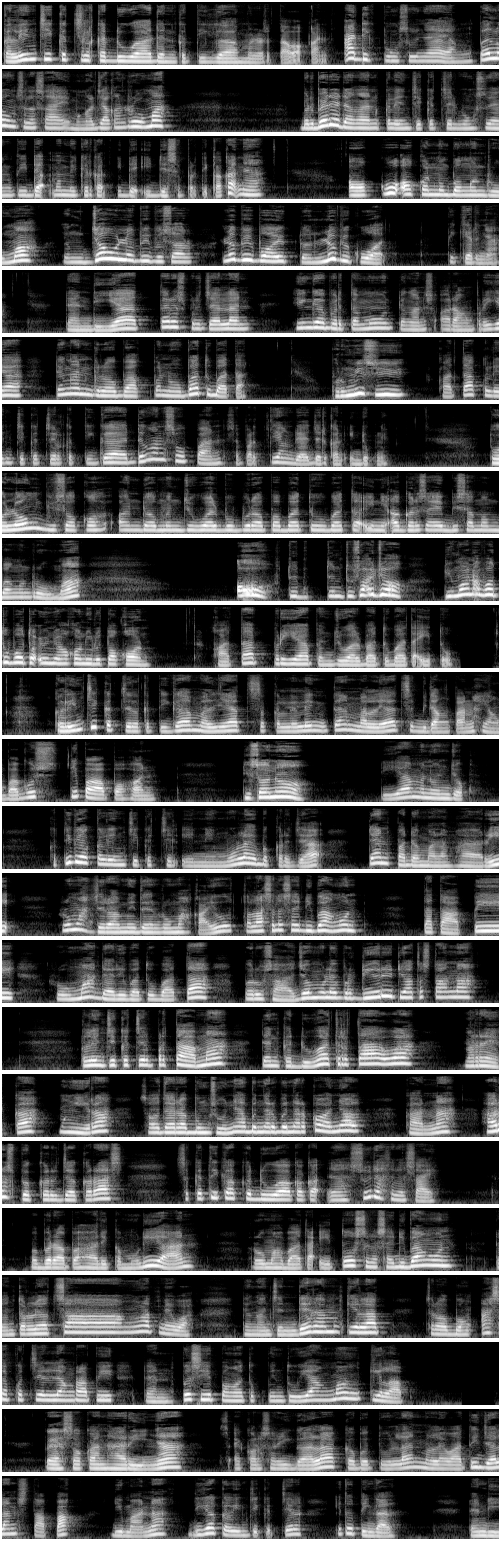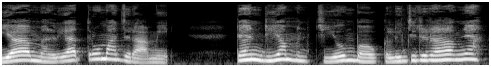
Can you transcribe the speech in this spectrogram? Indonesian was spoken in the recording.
Kelinci kecil kedua dan ketiga menertawakan adik bungsunya yang belum selesai mengerjakan rumah. Berbeda dengan kelinci kecil bungsu yang tidak memikirkan ide-ide seperti kakaknya. Aku akan membangun rumah yang jauh lebih besar, lebih baik, dan lebih kuat, pikirnya. Dan dia terus berjalan hingga bertemu dengan seorang pria dengan gerobak penuh batu bata. Permisi, kata kelinci kecil ketiga dengan sopan seperti yang diajarkan induknya. Tolong bisakah Anda menjual beberapa batu bata ini agar saya bisa membangun rumah? Oh, tentu saja. Di mana batu bata ini akan diletakkan? Kata pria penjual batu bata itu. Kelinci kecil ketiga melihat sekeliling dan melihat sebidang tanah yang bagus di bawah pohon. Di sana, dia menunjuk. Ketiga kelinci kecil ini mulai bekerja dan pada malam hari rumah jerami dan rumah kayu telah selesai dibangun. Tetapi rumah dari batu bata baru saja mulai berdiri di atas tanah. Kelinci kecil pertama dan kedua tertawa. Mereka mengira saudara bungsunya benar-benar konyol karena harus bekerja keras Seketika kedua kakaknya sudah selesai. Beberapa hari kemudian, rumah bata itu selesai dibangun dan terlihat sangat mewah dengan jendela mengkilap, cerobong asap kecil yang rapi, dan besi pengetuk pintu yang mengkilap. Keesokan harinya, seekor serigala kebetulan melewati jalan setapak di mana tiga kelinci kecil itu tinggal. Dan dia melihat rumah jerami dan dia mencium bau kelinci di dalamnya.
